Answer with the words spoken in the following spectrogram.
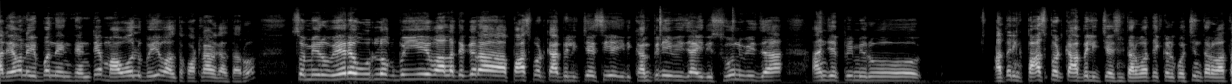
అదేమైనా ఇబ్బంది ఏంటంటే మా వాళ్ళు పోయి వాళ్ళతో కొట్లాడగలుగుతారు. సో మీరు వేరే ఊర్లోకి పోయి వాళ్ళ దగ్గర పాస్పోర్ట్ కాపీలు ఇచ్చేసి ఇది కంపెనీ వీజా ఇది సూన్ వీజా అని చెప్పి మీరు అతనికి పాస్పోర్ట్ కాపీలు ఇచ్చేసిన తర్వాత ఇక్కడికి వచ్చిన తర్వాత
